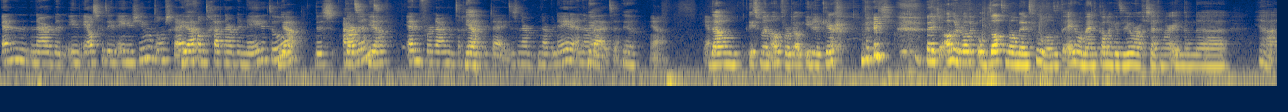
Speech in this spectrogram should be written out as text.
en naar, ben- in, als ik het in energie moet omschrijven, Ja. van het gaat naar beneden toe. Ja, Dus aardend. ja, En verruimend tegelijkertijd. Dus naar, naar beneden en naar buiten. ja. Ja. Ja. Daarom is mijn antwoord ook iedere keer een beetje, een beetje anders wat ik op dat moment voel. Want op het ene moment kan ik het heel erg zeg maar in mijn, eh, ja,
